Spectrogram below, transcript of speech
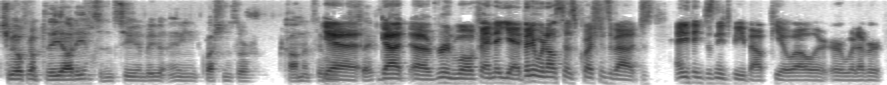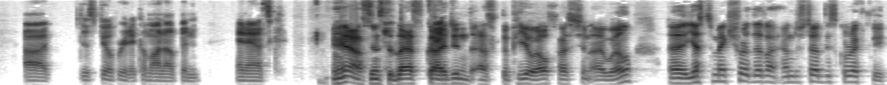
should we open up to the audience and see maybe any questions or comments? They yeah, to say? got uh, Rune Wolf, and uh, yeah, if anyone else has questions about just anything, doesn't need to be about POL or, or whatever. Uh, just feel free to come on up and and ask. Yeah, since the last guy didn't ask the POL question, I will. Uh, just to make sure that I understand this correctly.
